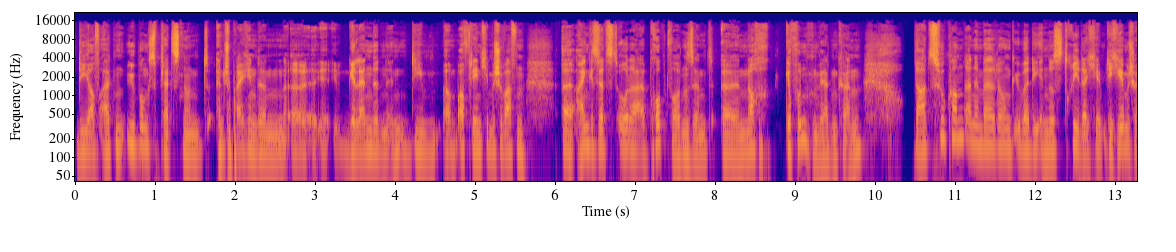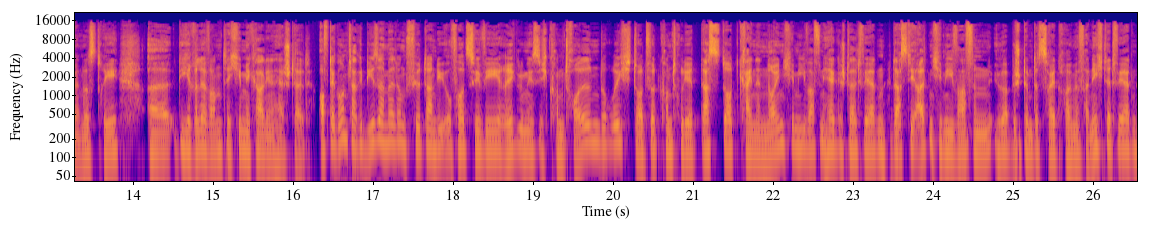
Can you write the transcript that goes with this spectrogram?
die auf alten Übungsplätzen und entsprechenden äh, Geländen, in die, auf denen chemische Waffen äh, eingesetzt oder erprobt worden sind, äh, noch gefunden werden können. Dazu kommt eine Meldung über die Industrie, die chemische Industrie, äh, die relevante Chemikalien herstellt. Auf der Grundlage dieser Meldung führt dann die OVCW regelmäßig Kontrollen durch. Dort wird kontrolliert, dass dort keine neuen Chemiewaffen hergestellt werden, dass die alten Chemiewaffen über bestimmte Zeiträume vernichtet werden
